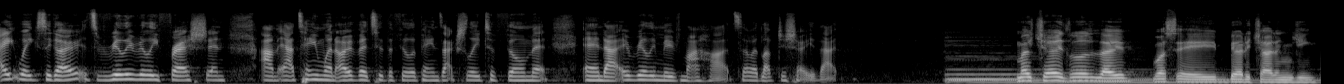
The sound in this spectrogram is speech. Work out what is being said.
eight weeks ago. It's really, really fresh. And um, our team went over to the Philippines actually to film it. And uh, it really moved my heart. So I'd love to show you that. My childhood life was a very challenging.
